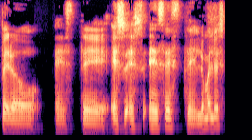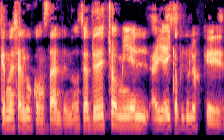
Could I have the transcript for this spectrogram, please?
pero este es, es, es, este lo malo es que no es algo constante no o sea de hecho a mí el, hay, hay capítulos que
